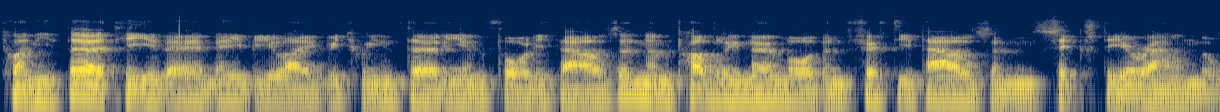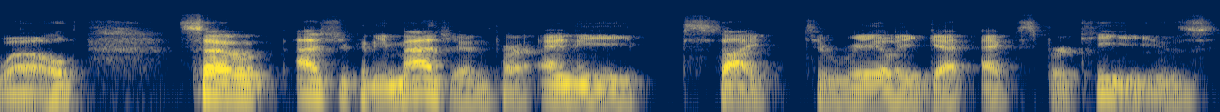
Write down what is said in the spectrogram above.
2030, there may be like between 30 and 40,000, and probably no more than 50,000, 60 around the world. So, as you can imagine, for any site to really get expertise,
